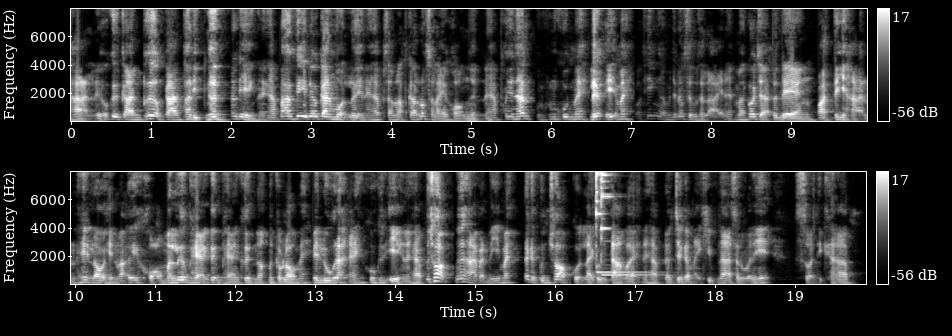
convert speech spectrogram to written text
ทานหรือก็คือการเพิ่มการผลิตเงินนั่นเองนะครับมาวีเดียวกันหมดเลยนะครับสำหรับการล่มสลายของเงินนะครับเพราะฉะนั้นคุณคุณคุณไหมเริ่มเอ๊ะไหมก่อนที่เงินมันจะเริ่มเสื่อมสลายนะมันก็จะแสดงปฏิหารให้เราเห็นว่าเอ้ยของมันเริ่มแพงขึ้นแพงขึ้นเนาะเหมือนกับเราไหมไม่รู้นะไหนคุณคุณเองนะครับคุณชอบเนื้อหาแบบนี้ไหมถ้าเกิดคุณชอบกดไลค์กดติดตามไว้นะครับแล้วเจอกันใหม่คลิปหน้าสำหรับวันนี้ สวัสดีครับ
